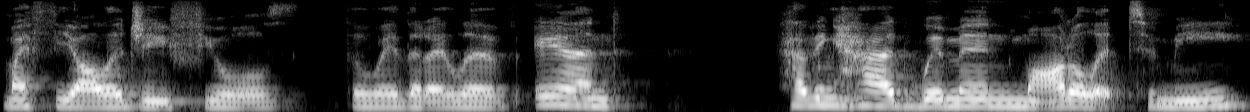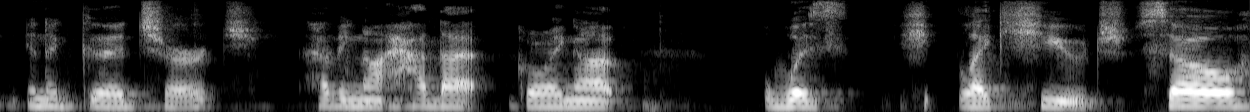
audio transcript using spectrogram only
my theology fuels the way that I live. And having had women model it to me in a good church, having not had that growing up, was like huge. So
